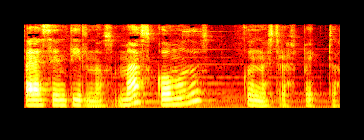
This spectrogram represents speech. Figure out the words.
para sentirnos más cómodos con nuestro aspecto.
